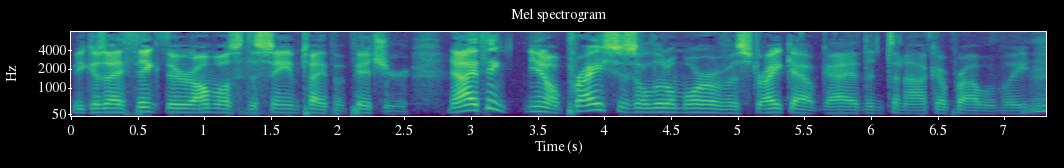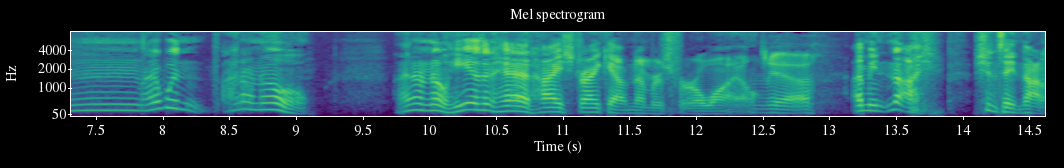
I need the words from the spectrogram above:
because I think they're almost the same type of pitcher. Now, I think you know Price is a little more of a strikeout guy than Tanaka, probably. Mm, I wouldn't. I don't know. I don't know. He hasn't had high strikeout numbers for a while. Yeah, I mean, no, I shouldn't say not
